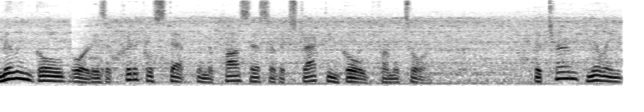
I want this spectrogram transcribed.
Milling gold ore is a critical step in the process of extracting gold from its ore. The term milling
